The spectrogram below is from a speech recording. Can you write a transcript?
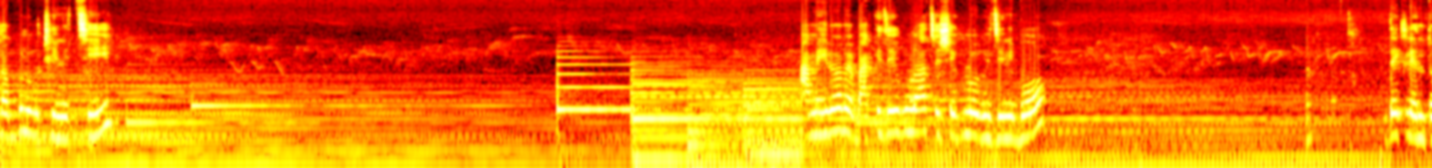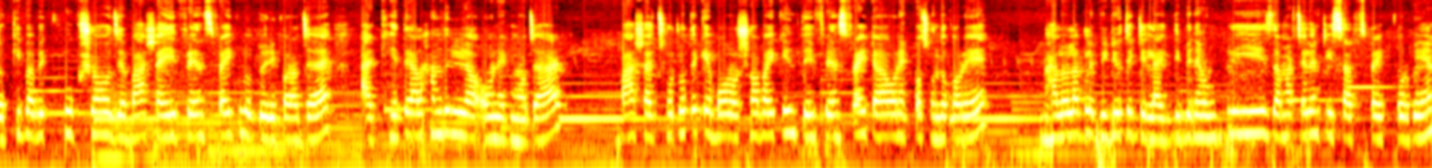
সবগুলো উঠিয়ে নিচ্ছি। আমি এইভাবে বাকি যেগুলো আছে সেগুলো ভেজে নিব। দেখলেন তো কীভাবে খুব সহজে বাসায় এই ফ্রেঞ্চ ফ্রাইগুলো তৈরি করা যায়। আর খেতে আলহামদুলিল্লাহ অনেক মজার। বাসায় ছোট থেকে বড় সবাই কিন্তু এই ফ্রেঞ্চ ফ্রাইটা অনেক পছন্দ করে। ভালো লাগলে ভিডিওতে একটি লাইক দিবেন এবং প্লিজ আমার চ্যানেলটি সাবস্ক্রাইব করবেন।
